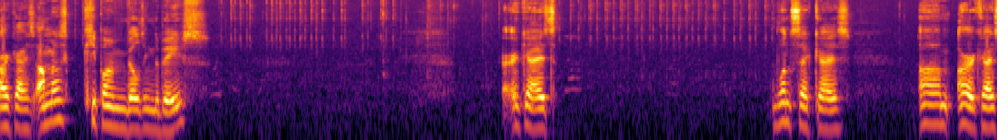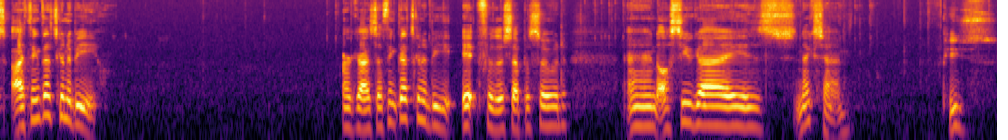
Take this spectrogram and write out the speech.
Alright guys, I'm gonna keep on building the base. Alright guys, one sec, guys. Um, alright, guys. I think that's to be... Alright, guys. I think that's to be it for this episode. And I'll see you guys next time. Peace.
